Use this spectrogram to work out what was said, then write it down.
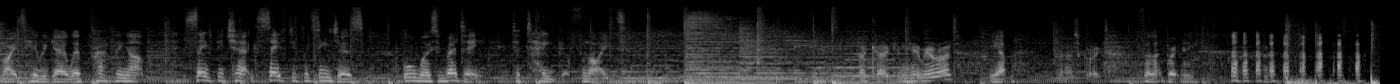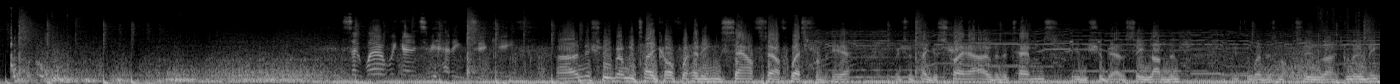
Right, here we go. We're prepping up. Safety checks, safety procedures, almost ready to take flight. Okay, can you hear me all right? Yep, That's great. feel like Brittany. so where are we going to be heading to, Keith? Uh, initially, when we take off, we're heading south southwest from here, which will take us straight out over the Thames. We should be able to see London if the weather's not too uh, gloomy.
